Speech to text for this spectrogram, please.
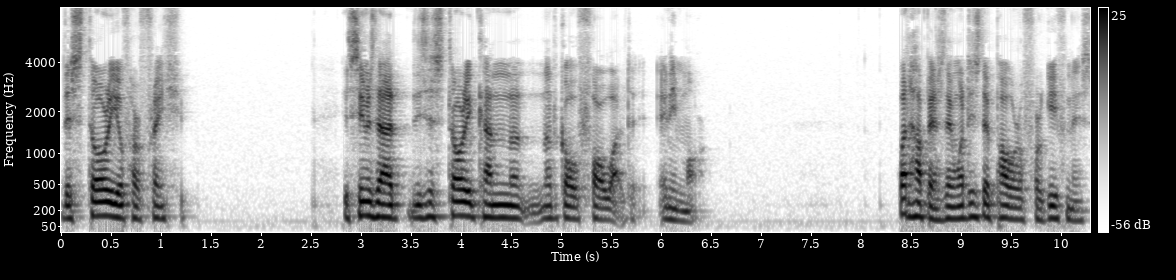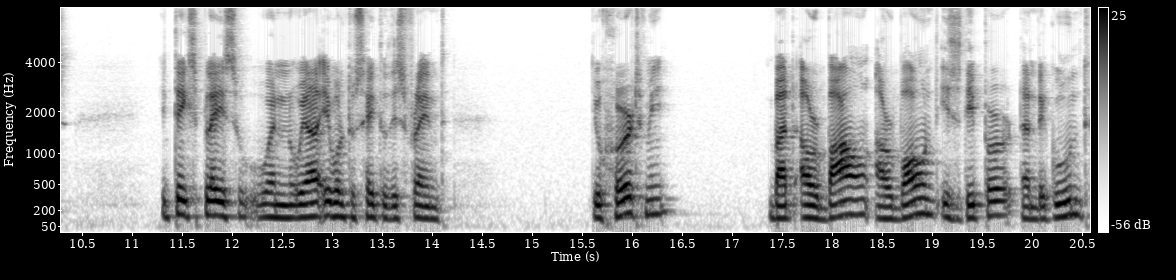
the story of our friendship. It seems that this story cannot go forward anymore. What happens then? What is the power of forgiveness? It takes place when we are able to say to this friend, you hurt me, but our bond, our bond is deeper than the wound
